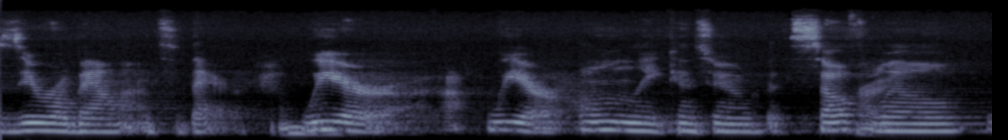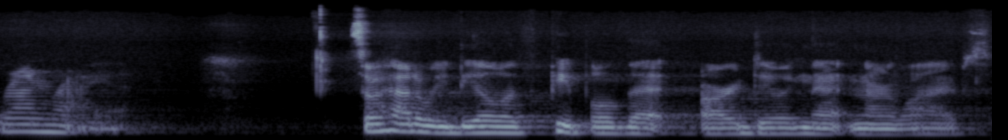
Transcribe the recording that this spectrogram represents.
zero balance there. Mm-hmm. We are we are only consumed with self-will run riot. So, how do we deal with people that are doing that in our lives?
